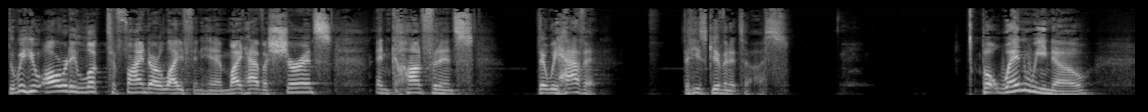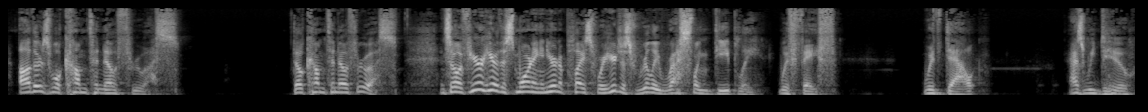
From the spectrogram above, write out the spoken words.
that we who already look to find our life in Him might have assurance and confidence that we have it, that He's given it to us. But when we know, others will come to know through us. They'll come to know through us. And so if you're here this morning and you're in a place where you're just really wrestling deeply with faith, with doubt, as we do,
